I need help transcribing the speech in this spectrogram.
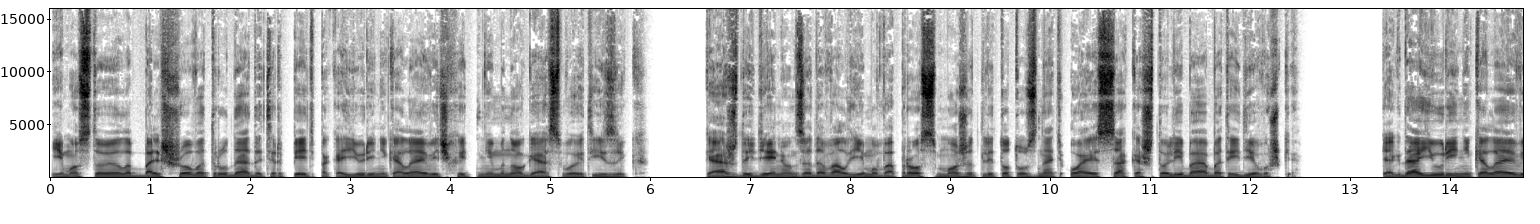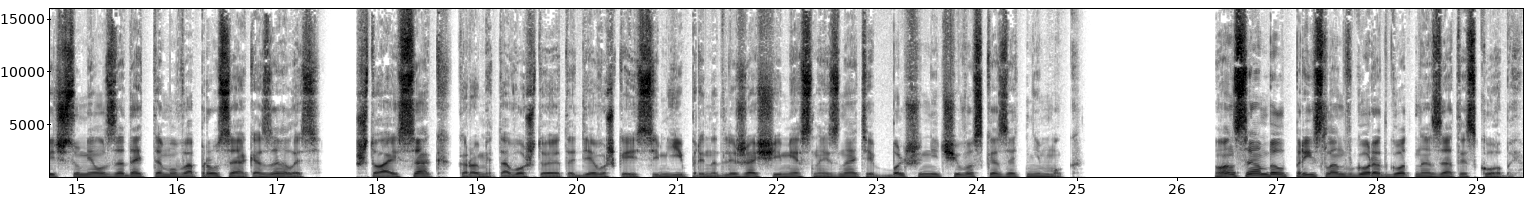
ему стоило большого труда дотерпеть, пока Юрий Николаевич хоть немного освоит язык. Каждый день он задавал ему вопрос, может ли тот узнать у Айсака что-либо об этой девушке. Когда Юрий Николаевич сумел задать тому вопрос, и оказалось, что Айсак, кроме того, что эта девушка из семьи, принадлежащей местной знати, больше ничего сказать не мог. Он сам был прислан в город год назад из Кобы.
